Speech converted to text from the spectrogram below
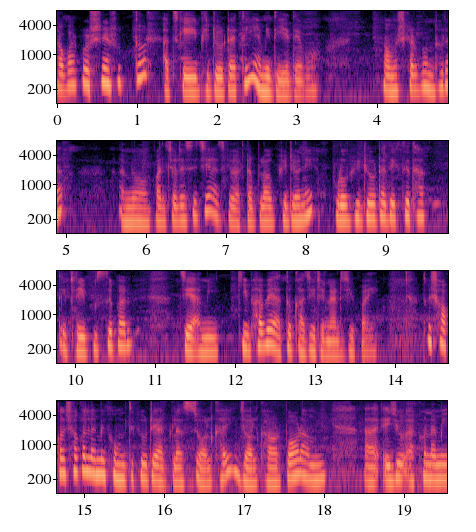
সবার প্রশ্নের উত্তর আজকে এই ভিডিওটাতেই আমি দিয়ে দেব। নমস্কার বন্ধুরা, আমি অম্পাল চলে এসেছি। আজকেও একটা ব্লগ ভিডিও নিয়ে। পুরো ভিডিওটা দেখতে থাক, দেখলেই বুঝতে পারবে যে আমি কীভাবে এত কাজের এনার্জি পাই। তো সকাল সকাল আমি ঘুম থেকে উঠে এক গ্লাস জল খাই। জল খাওয়ার পর আমি এই যে এখন আমি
